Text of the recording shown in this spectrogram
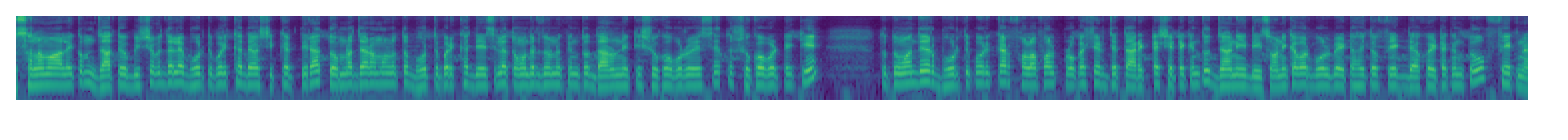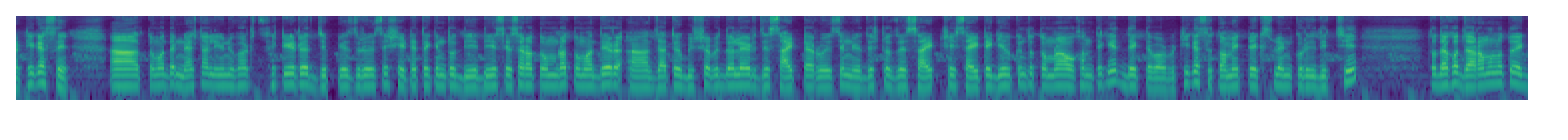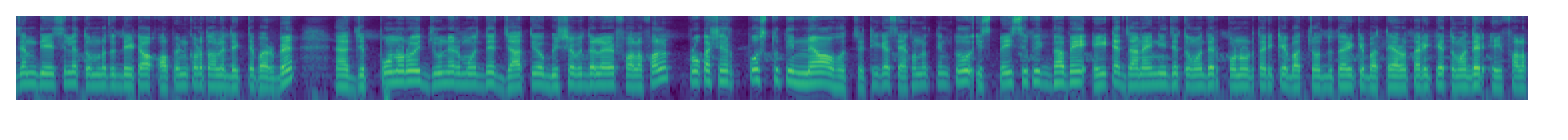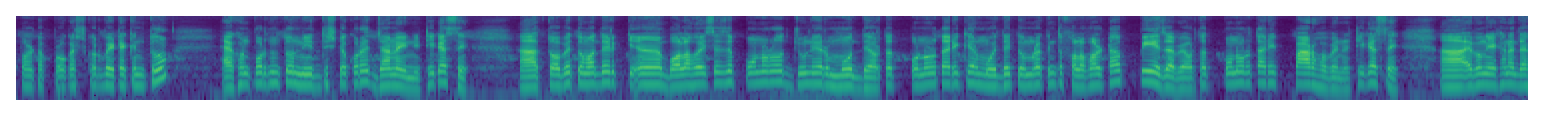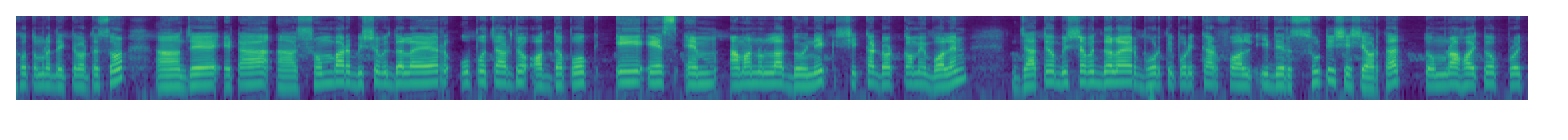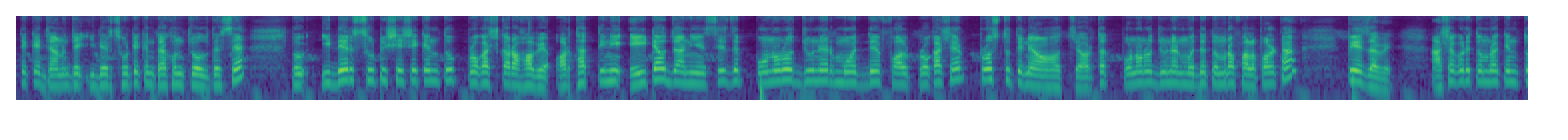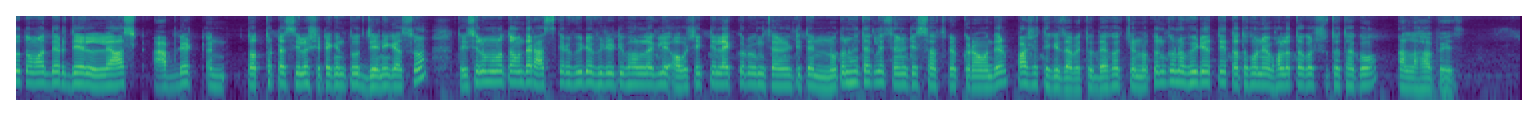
আসসালামু আলাইকুম। জাতীয় বিশ্ববিদ্যালয়ে ভর্তি পরীক্ষা দেওয়া শিক্ষার্থীরা, তোমরা যারা মূলত ভর্তি পরীক্ষা দিয়েছিলে, তোমাদের জন্য কিন্তু দারুণ একটি সুখবর রয়েছে। তো সুখবরটি কি? তো তোমাদের ভর্তি পরীক্ষার ফলাফল প্রকাশের যে তারিখটা, সেটা কিন্তু জানিয়ে দিয়েছে। অনেকে আবার বলবে, এটা হয়তো ফেক দেখো, এটা কিন্তু ফেক না। ঠিক আছে? তোমাদের ন্যাশনাল ইউনিভার্সিটির যে পেজ রয়েছে, সেটাতে কিন্তু দিয়ে দিয়েছে। এছাড়াও তোমরা তোমাদের জাতীয় বিশ্ববিদ্যালয়ের যে সাইটটা রয়েছে, নির্দিষ্ট যে সাইট সেই সাইটে গিয়েও কিন্তু তোমরা ওখান থেকে দেখতে পারবে। ঠিক আছে? তো আমি একটু এক্সপ্লেন করে দিচ্ছি। তো দেখো, যারা মূলত এক্সাম দিয়েছিলে, তোমরা যদি এটা ওপেন করো, তাহলে দেখতে পারবে যে পনেরোই জুনের মধ্যে জাতীয় বিশ্ববিদ্যালয়ের ফলাফল প্রকাশের প্রস্তুতি নেওয়া হচ্ছে, ঠিক আছে? এখনও কিন্তু স্পেসিফিকভাবে এইটা জানায়নি যে তোমাদের পনেরো তারিখে বা চোদ্দ তারিখে বা তেরো তারিখে তোমাদের এই ফলাফলটা প্রকাশ করবে, এটা কিন্তু এখন পর্যন্ত নির্দিষ্ট করে জানায়নি ঠিক আছে? তবে তোমাদের বলা হয়েছে যে পনেরো জুনের মধ্যে, অর্থাৎ পনেরো তারিখের মধ্যে তোমরা কিন্তু ফলাফলটা পেয়ে যাবে, অর্থাৎ পনেরো তারিখ পার হবে না, ঠিক আছে? এবং এখানে দেখো তোমরা দেখতে পারতেছো যে এটা সোমবার বিশ্ববিদ্যালয়ের উপাচার্য অধ্যাপক এ এস এম আমানুল্লাহ দৈনিক শিক্ষা ডট কমে বলেন, জাতীয় বিশ্ববিদ্যালয়ের ভর্তি পরীক্ষার ফল ঈদের ছুটি শেষে, অর্থাৎ তোমরা হয়তো প্রত্যেকে জানো যে ঈদের ছুটি কিন্তু এখন চলতেছে। তো ঈদের ছুটি শেষে কিন্তু প্রকাশ করা হবে। অর্থাৎ তিনি এইটাও জানিয়েছে যে পনেরো জুনের মধ্যে ফল প্রকাশের প্রস্তুতি নেওয়া হচ্ছে। অর্থাৎ পনেরো জুনের মধ্যে তোমরা ফলাফলটা পেয়ে যাবে। আশা করি তোমরা কিন্তু তোমাদের যে লাস্ট আপডেট তথ্যটা ছিল সেটা কিন্তু জেনে গেছো। তো এই ছিল মূলত আমাদের আজকের ভিডিও ভিডিওটি ভালো লাগলে অবশ্যই একটি লাইক করো এবং চ্যানেলটিতে নতুন হয়ে থাকলে চ্যানেলটি সাবস্ক্রাইব করে আমাদের পাশে থেকে যাবে। তো দেখা হচ্ছে নতুন কোনো ভিডিওতে ততক্ষণে ভালো থাকো, সুস্থ থাকো। আল্লাহ হাফেজ।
